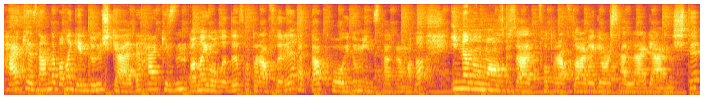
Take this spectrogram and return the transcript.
Herkesten de bana geri dönüş geldi. Herkesin bana yolladığı fotoğrafları hatta koydum Instagram'a da. İnanılmaz güzel fotoğraflar ve görseller gelmişti.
